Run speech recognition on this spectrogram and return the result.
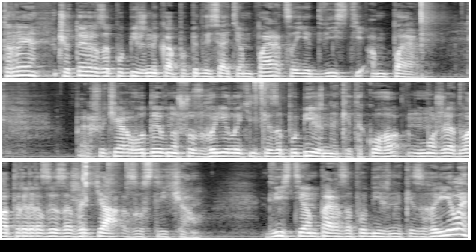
3-4 запобіжника по 50 ампер, це є 200 ампер. В першу чергу дивно, що згоріли тільки запобіжники. Такого, може, 2-3 рази за життя зустрічав. 200 ампер запобіжники згоріли,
